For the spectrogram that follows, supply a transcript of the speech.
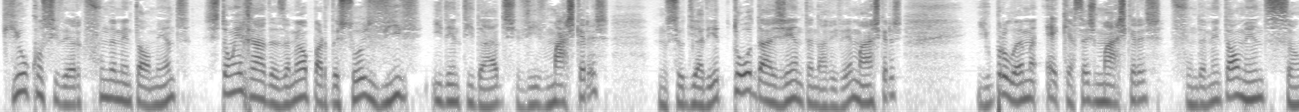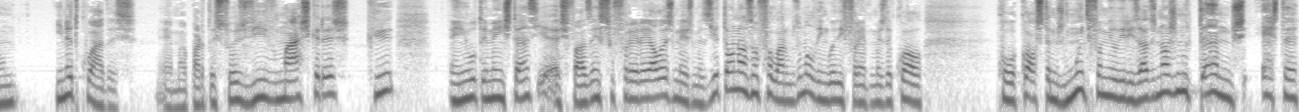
que eu considero que fundamentalmente estão erradas. A maior parte das pessoas vive identidades, vive máscaras no seu dia a dia. Toda a gente anda a viver máscaras. E o problema é que essas máscaras, fundamentalmente, são inadequadas. A maior parte das pessoas vive máscaras que em última instância, as fazem sofrer a elas mesmas. E então nós, ao falarmos uma língua diferente, mas da qual, com a qual estamos muito familiarizados, nós notamos esta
